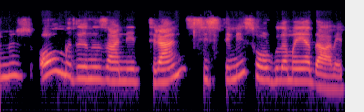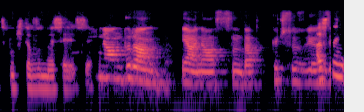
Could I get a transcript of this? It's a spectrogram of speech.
gücümüz olmadığını zannettiren sistemi sorgulamaya davet bu kitabın meselesi. İnandıran yani aslında güçsüzlüğümüze. Aslında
